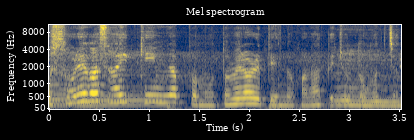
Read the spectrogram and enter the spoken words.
ん。それが最近やっぱ求められてるのかなってちょっと思っちゃっ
